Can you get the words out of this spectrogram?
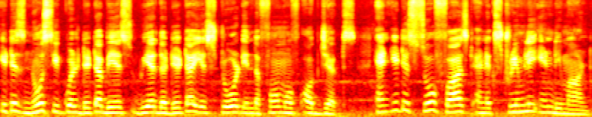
It is NoSQL database where the data is stored in the form of objects and it is so fast and extremely in demand.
